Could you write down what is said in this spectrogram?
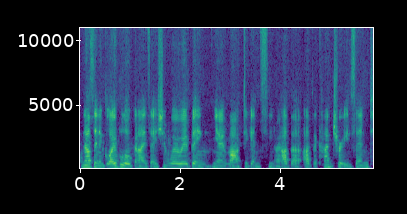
And i was in a global organization where we're being you know marked against you know other other countries. And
